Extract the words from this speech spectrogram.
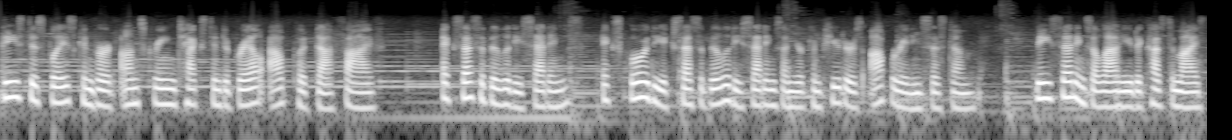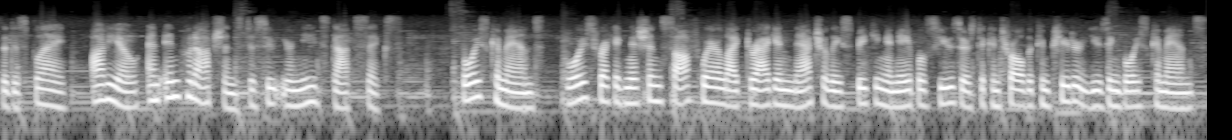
These displays convert on screen text into Braille output. 5. Accessibility settings. Explore the accessibility settings on your computer's operating system. These settings allow you to customize the display, audio, and input options to suit your needs. 6. Voice commands. Voice recognition software like Dragon Naturally Speaking enables users to control the computer using voice commands.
